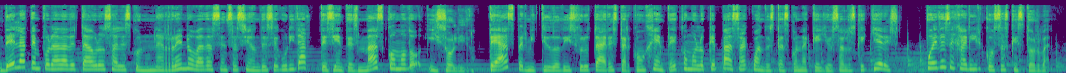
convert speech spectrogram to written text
De la temporada de Tauro sales con una renovada sensación de seguridad. Te sientes más cómodo y sólido. Te has permitido disfrutar estar con gente como lo que pasa cuando estás con aquellos a los que quieres. Puedes dejar ir cosas que estorban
